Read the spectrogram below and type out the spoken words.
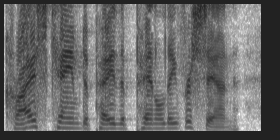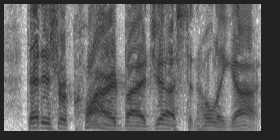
Christ came to pay the penalty for sin that is required by a just and holy God.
